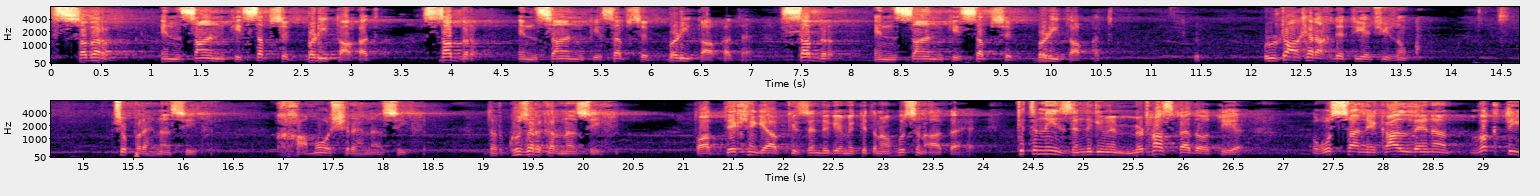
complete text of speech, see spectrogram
सब्र इंसान की सबसे बड़ी ताकत, सब्र इंसान की सबसे बड़ी ताकत है। सब्र इंसान की सबसे बड़ी ताकत। उल्टा के रख देती है चीज़ों को। चुप रहना सीख। खामोश रहना सीख। दरगुजर करना सीख। तो आप देखेंगे आपकी ज़िंदगी में कितना हुसन आता है, कितनी ज़िंदगी में मिठास पैदा होती है। गुस्सा निकाल देना वक्ती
